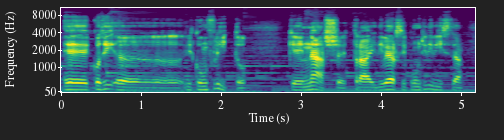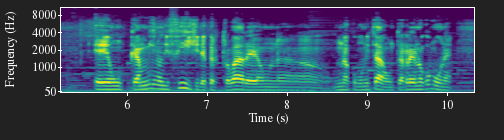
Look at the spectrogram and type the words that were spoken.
E così eh, il conflitto che nasce tra i diversi punti di vista è un cammino difficile per trovare una, una comunità, un terreno comune,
